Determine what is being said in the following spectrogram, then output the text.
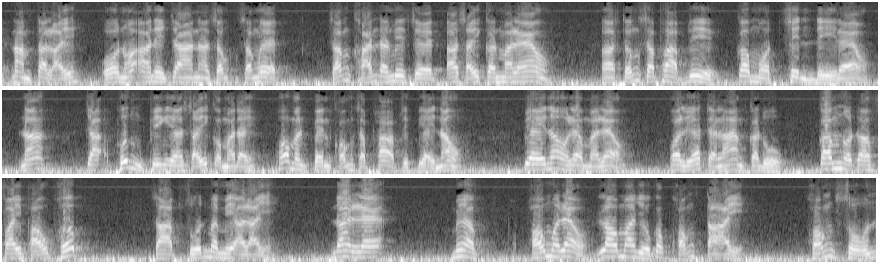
ชน้ำตาไหล โอ๋หนออนิจานะสสังเวชสังขารอันวิเศษอาศัยกันมาแล้วถึงสภาพนี้ก็หมดสิ้นดีแล้วนะ จะพึ่งพิงอาศัยก็มาได้ เพราะมันเป็นของสภาพสิเปียเน่า เปียเน่าแล้วมาแล้ว ก็เหลือแต่ล่างกระดูกกำหนดเอาไฟเผาเพิบสาบสูญไม่มีอะไรนั่นแหละเมื่อเผามาแล้ว เรามาอยู่กับของตายของศูนย์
